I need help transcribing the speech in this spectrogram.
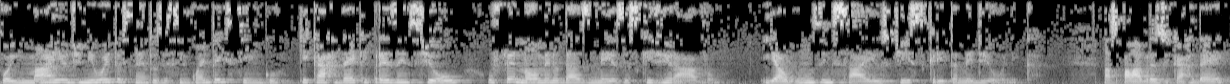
foi em maio de 1855 que Kardec presenciou o fenômeno das mesas que giravam e alguns ensaios de escrita mediúnica. Nas palavras de Kardec,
